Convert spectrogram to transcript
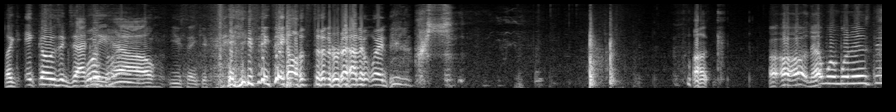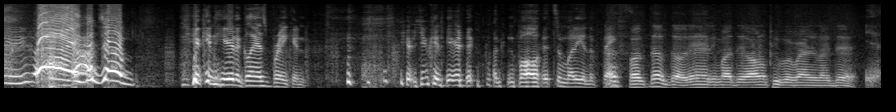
Like it goes exactly What? how you think. If you think they all stood around and went, whoosh. fuck. Oh, oh, oh, that one went in, Steve. Hey, good job. You can hear the glass breaking. you you can hear the fucking ball hit somebody in the face. That's fucked up though. They had him out there, all them people around him like that. Yeah.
